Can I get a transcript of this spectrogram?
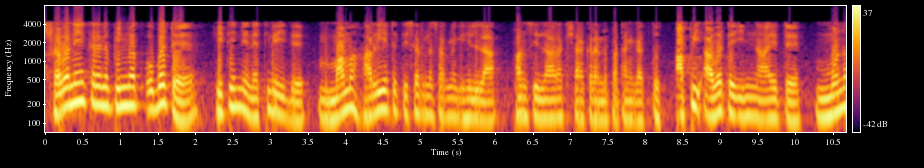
ශ්‍රවණය කරන පින්වත් ඔබට හිතෙන්නේ නැති වෙයිද මම හරියට තිසරණ සරණ ගිහිල්ලා පන්සිල් ආරක්ෂා කරන්න පටන් ගත්තොත් අපි අවට ඉන්න අයට මොන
